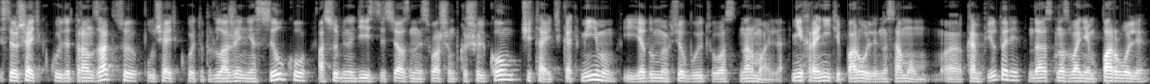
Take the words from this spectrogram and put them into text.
совершайте какую-то транзакцию, получайте какое-то предложение, ссылку, особенно действия, связанные с вашим кошельком, читайте как минимум, и я думаю, все будет у вас нормально. Не храните пароли на самом э, компьютере, да, с названием пароли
